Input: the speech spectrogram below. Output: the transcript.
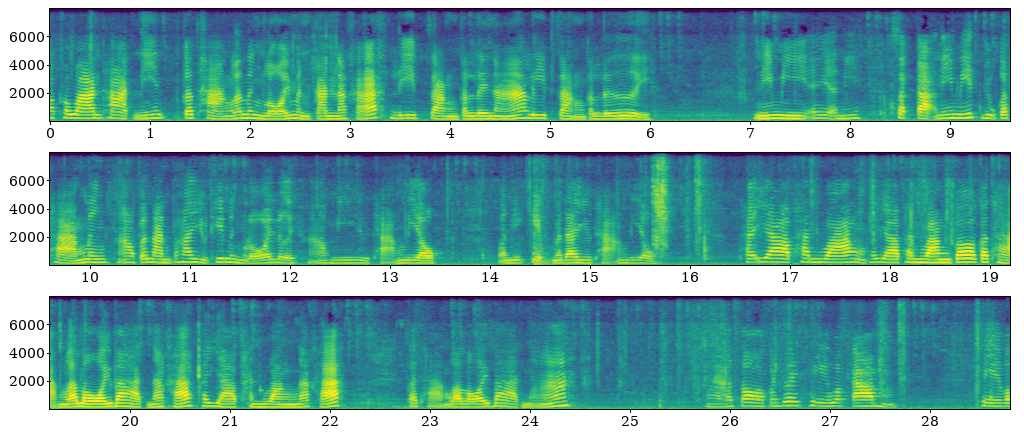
มัคควานถาดนี้กระถางละหนึ่งร้อยเหมือนกันนะคะ รีบสั่งกันเลยนะ รีบสั่งกันเลย นี่มีไอ้อันนี้สกกะนิมิตอยู่กระถางหนึ่งเอาป้านันก็ให้อยู่ที่หนึ่งร้อยเลยเอามีอยู่ถางเดียว วันนี้เก็บมาได้อยู่ถางเดียว พญาพันวังพญาพันวังก็กระถางละร้อยบาทนะคะพญาพันวังนะคะ กระถางละร้อยบาทนะอ่ามาต่อกันด้วยเทวกรรม เทว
